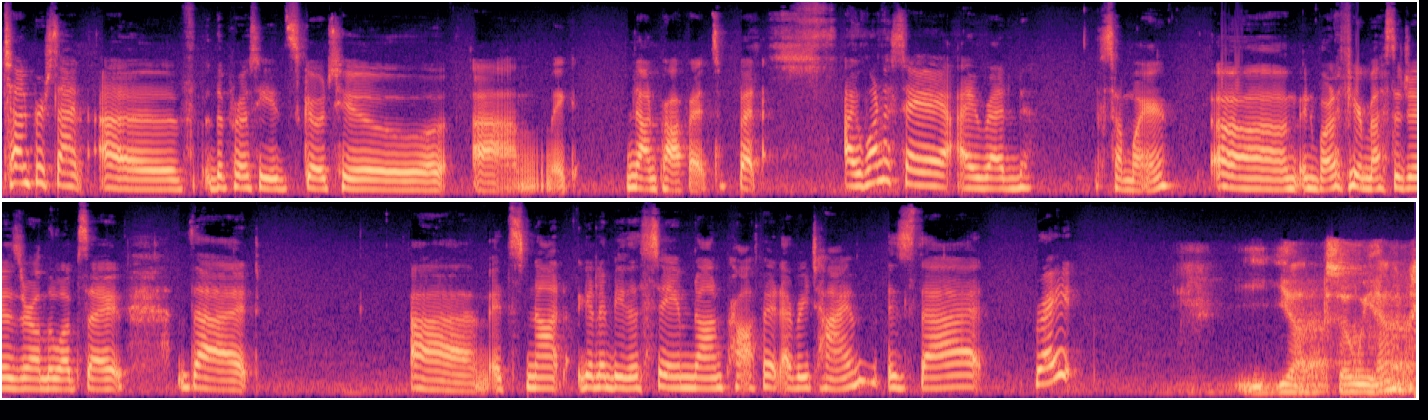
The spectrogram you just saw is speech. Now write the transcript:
10% of the proceeds go to um, like nonprofits, but I want to say I read somewhere um, in one of your messages or on the website that um, it's not going to be the same nonprofit every time. Is that right? Yeah, so we haven't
